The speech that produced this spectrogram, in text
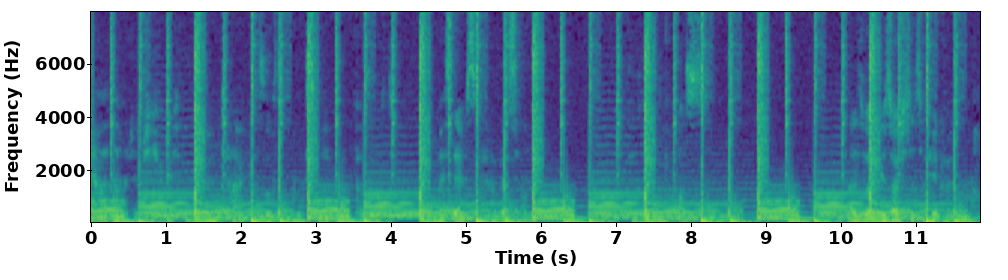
ja, damit wünsche ich euch einen schönen Tag. Versucht immer zu haben versucht euch selbst zu verbessern. Versucht aus. Also ihr solltet das auf jeden Fall nur machen,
